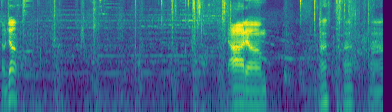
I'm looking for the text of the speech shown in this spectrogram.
Don't jump. Got him. Huh? Huh? Uh,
